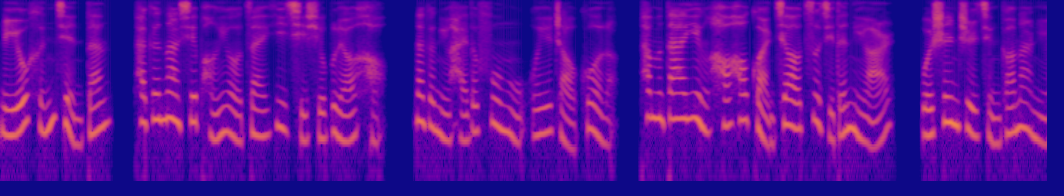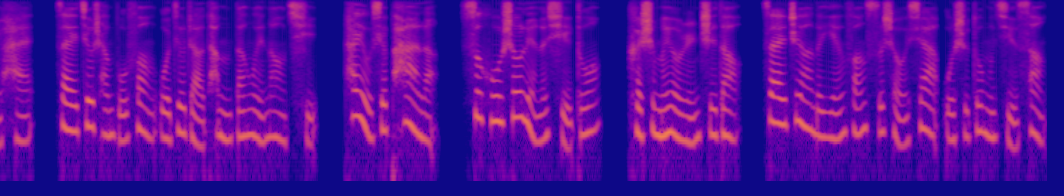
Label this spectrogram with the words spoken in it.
理由很简单，他跟那些朋友在一起学不了好。那个女孩的父母我也找过了。他们答应好好管教自己的女儿，我甚至警告那女孩，再纠缠不放，我就找他们单位闹去。她有些怕了，似乎收敛了许多。可是没有人知道，在这样的严防死守下，我是多么沮丧。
